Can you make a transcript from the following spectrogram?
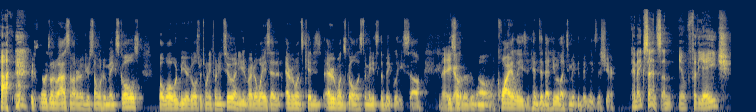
um, Christina was the one who asked him. I don't know if you're someone who makes goals, but what would be your goals for 2022? And he right away said, "Everyone's kid is everyone's goal is to make it to the big leagues." So there he go. sort of, you know, quietly hinted that he would like to make the big leagues this year. It makes sense, and you know, for the age,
